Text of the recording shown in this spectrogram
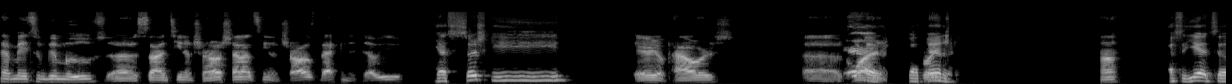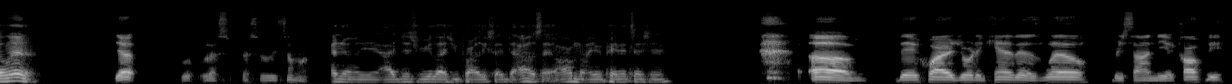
have made some good moves. Uh, signed Tina Charles. Shout out Tina Charles back in the W. Yes, Sirski. Aerial Powers. Uh, acquired. Yeah, Atlanta. Huh? I said yeah to Atlanta. Yep. That's that's what we talking about. I know. Yeah, I just realized you probably said that. I was like, oh, I'm not even paying attention. um, they acquired Jordan Canada as well. Resigned Nia Coffey.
